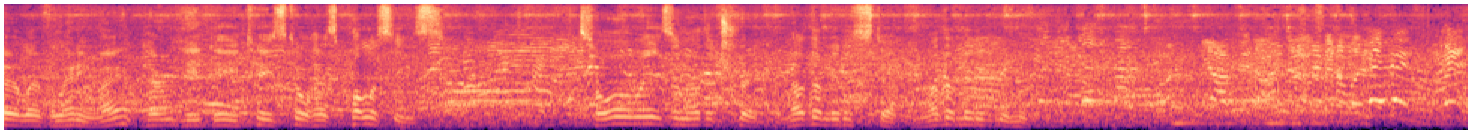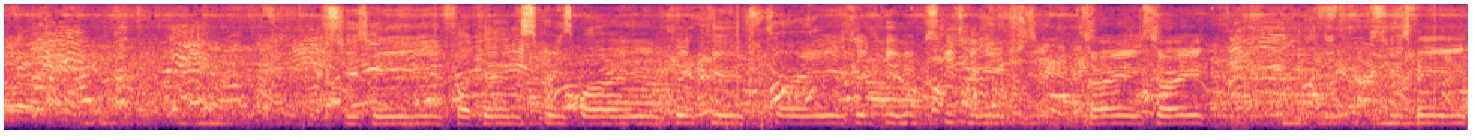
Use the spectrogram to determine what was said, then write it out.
PHO level anyway. Apparently DET still has policies. It's always another trick, another little step, another little gimmick. Excuse me if I can squeeze by. Thank you, sorry, thank you, excuse me. Sorry, sorry. Excuse me.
